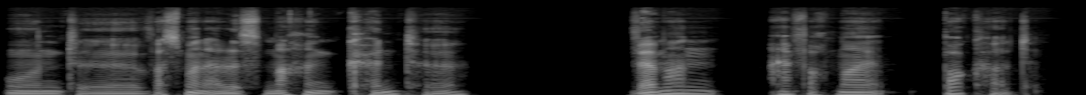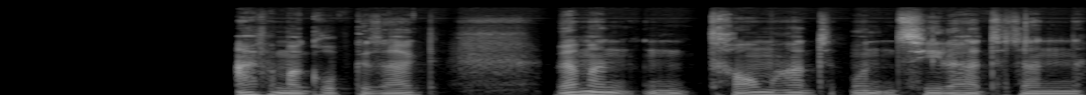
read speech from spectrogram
und, äh, was man alles machen könnte, wenn man einfach mal Bock hat. Einfach mal grob gesagt, wenn man einen Traum hat und ein Ziel hat, dann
